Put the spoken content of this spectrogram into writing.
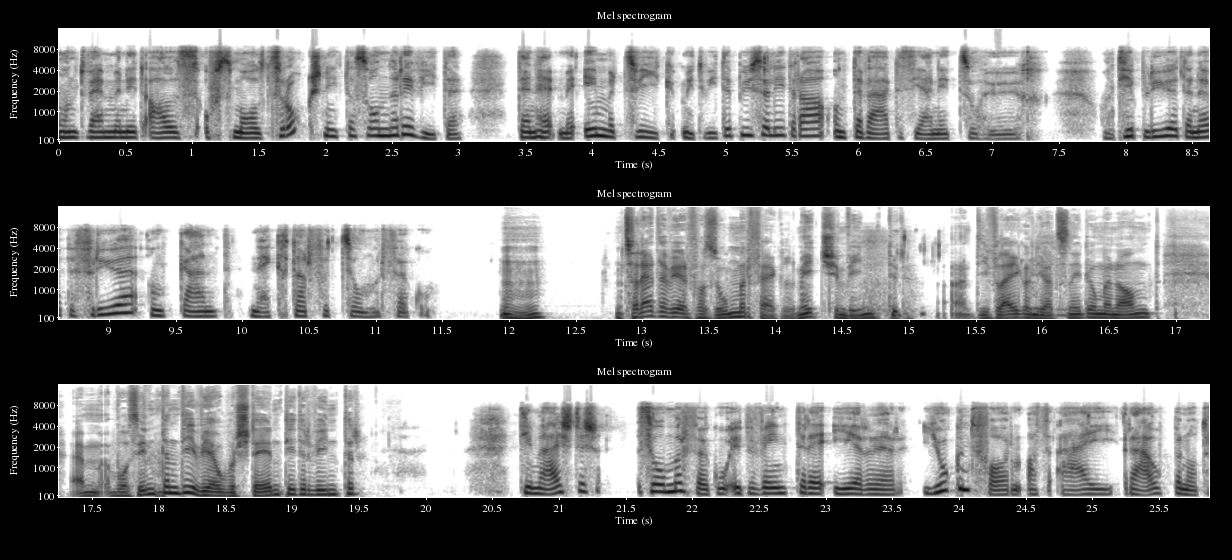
Und wenn man nicht alles aufs Mal zurückschneidet an so einer Weide, dann hat man immer Zweige mit Weidenbüseli dran und dann werden sie auch nicht so hoch. Und die blühen dann eben früh und geben Nektar für die Sommervögel. Mhm. Und so reden wir von Sommervögeln, mit im Winter. Die fliegen jetzt nicht umeinander. Ähm, wo sind denn die? Wie überstehen die der Winter? Die meisten Sommervögel überwintern in ihrer Jugendform als Ei, Raupen oder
